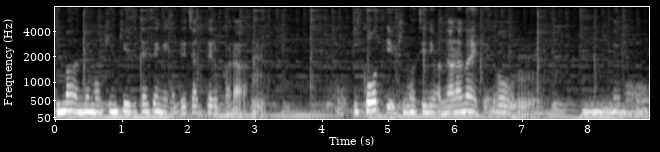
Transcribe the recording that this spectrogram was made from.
今はねもう緊急事態宣言が出ちゃってるからうん。こう行こうっていう気持ちにはならないけど、うん。うん、でも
